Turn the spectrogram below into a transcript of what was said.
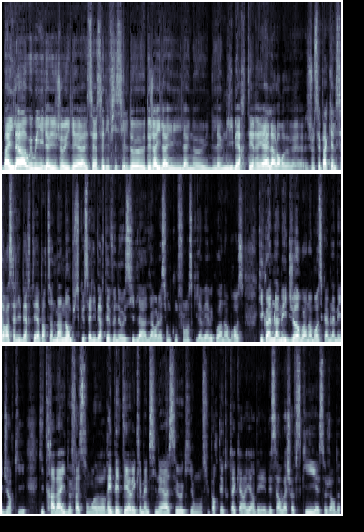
Bah, il a, oui, oui, il, est, c'est assez difficile de. Déjà, il a, il a une, une liberté réelle. Alors, euh, je ne sais pas quelle sera sa liberté à partir de maintenant, puisque sa liberté venait aussi de la, de la relation de confiance qu'il avait avec Warner Bros, qui est quand même la major. Warner Bros, c'est quand même la major qui, qui travaille de façon euh, répétée avec les mêmes cinéastes. C'est eux qui ont supporté toute la carrière des, des et ce genre de,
